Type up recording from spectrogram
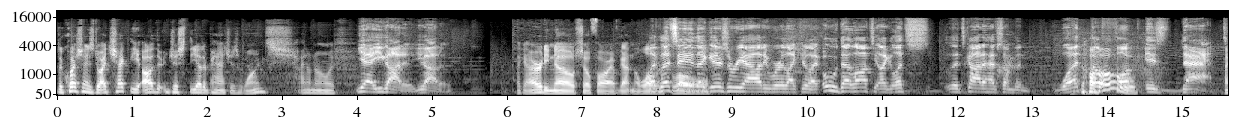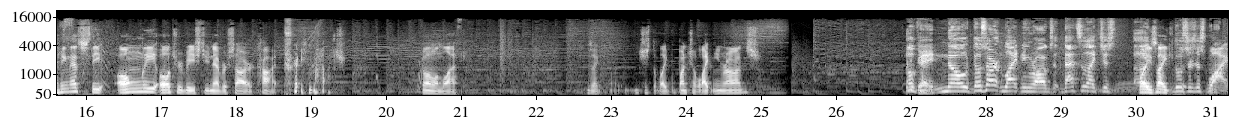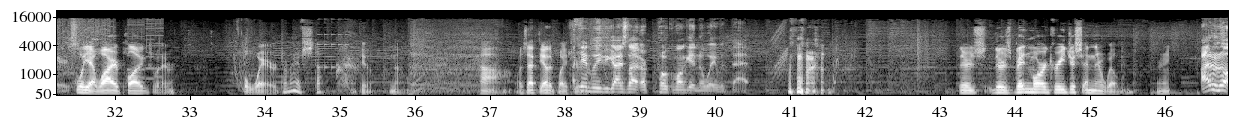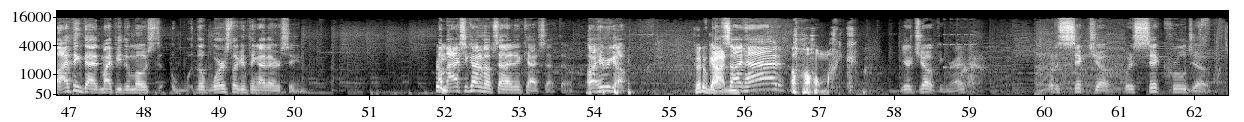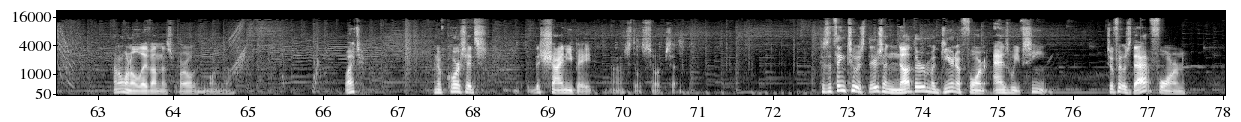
The question is, do I check the other, just the other patches once? I don't know if, Yeah, you got it. You got it. like, I already know so far I've gotten the lowest Like, let's say like there's a reality where like you're like, oh, that Lati, like let's let's gotta have something. What the Oh. fuck is that? I think that's the only Ultra Beast you never saw or caught, pretty much. The only one left. It's like just like a bunch of lightning rods. Pretty Okay, good. no, those aren't lightning rods. That's like just. Uh, Well, he's like- those are just wires. Well, yeah, wire plugs, whatever. But where? Don't I have stuff? I do. No. Ah, was that the other playthrough? I can't believe you guys let our Pokemon getting away with that. there's there's been more egregious, and there will be, right? I don't know. I think that might be the most, the worst looking thing I've ever seen. Pretty- I'm actually kind of upset I didn't catch that though. All right, here we go. Could have gotten. Upside had. Oh my god. You're joking, right? What a sick joke. What a sick, cruel joke. I don't want to live on this world anymore, though. What? And of course, it's the shiny bait. I'm still so upset. Because the thing, too, is there's another Magearna form as we've seen. So if it was that form,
